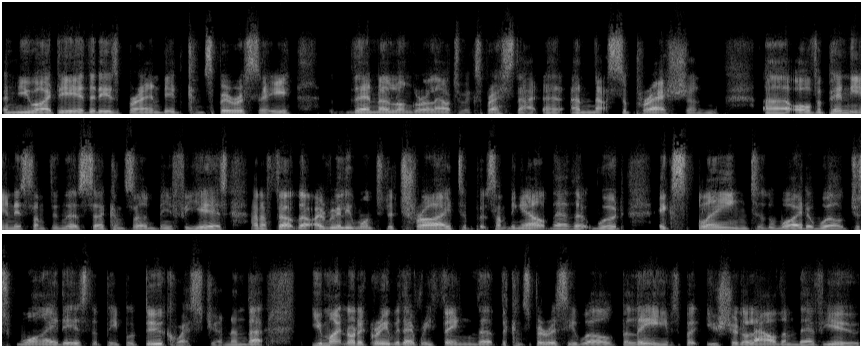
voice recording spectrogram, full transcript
a new idea that is branded conspiracy they're no longer allowed to express that. And, that suppression uh, of opinion is something that's uh, concerned me for years. And I felt that I really wanted to try to put something out there that would explain to the wider world just why it is that people do question and that you might not agree with everything that the conspiracy world believes, but you should allow them their view,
